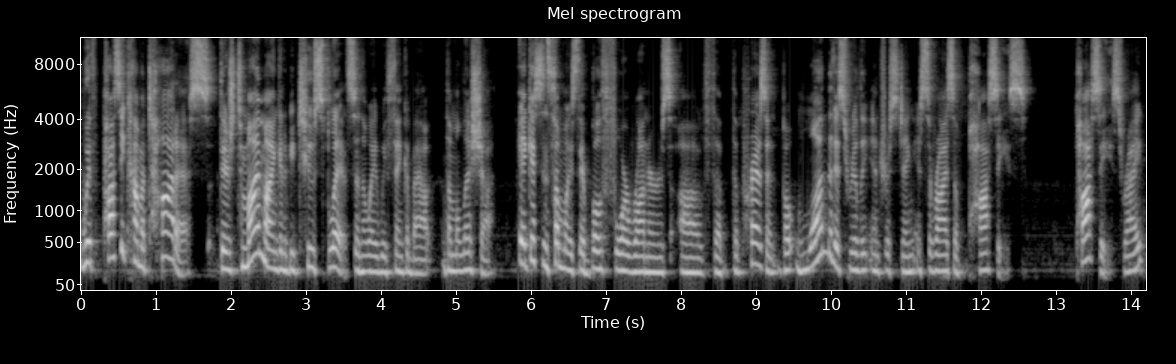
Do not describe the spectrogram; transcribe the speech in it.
with posse comitatus, there's, to my mind, going to be two splits in the way we think about the militia. I guess in some ways they're both forerunners of the, the present, but one that is really interesting is the rise of posses. Posses, right?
